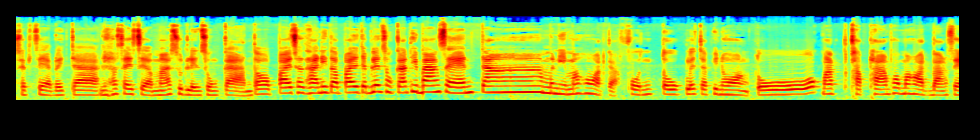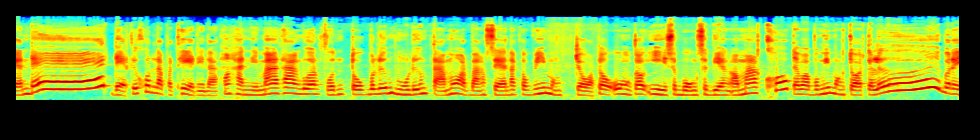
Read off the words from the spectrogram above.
แซ่บๆเลยจ้า นี่เขาใส่เสื้อม้าสุดเลนสงการต่อไปสถานีต่อไปจะเล่นสงการที่บางแสนจ้ามื้อนี้มาฮอดกะฝนตกเลยจ้ะพี่น้องตกมาขับทางพอมาฮอดบางแสนแดดแดดคือคนละประเทศนี่ละบาหันนี่มาทางด่วนฝนตกบ่ลืมหูลืมตามาฮอดบางแสนแล้วก็มีมองจอดเก้าองค์เก้าอี้สบงเสบียงเอามาครบแต่ว่าบ่มีมองจอดกันเลยบ่ได้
